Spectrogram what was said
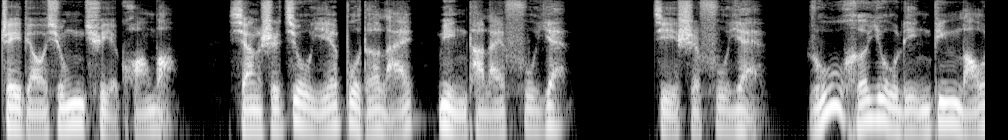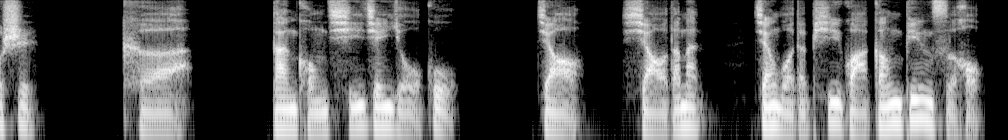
这表兄却也狂妄，想是舅爷不得来，命他来赴宴。既是赴宴。”如何又领兵劳事？可，但恐其间有故，叫小的们将我的披挂刚鞭死后，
